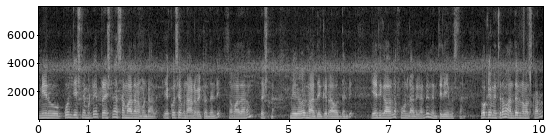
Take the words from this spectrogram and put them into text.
మీరు ఫోన్ చేసినప్పుడే ప్రశ్న సమాధానం ఉండాలి. ఎక్కువసేపు నానబెట్టొద్దండి. సమాధానం ప్రశ్న. మీరు ఎవరు నా దగ్గర రావద్దండి. ఏది కావాలన్నా ఫోన్లో అడగండి నేను తెలియజేస్తాను. ఓకే మిత్రం అందరూ నమస్కారం.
